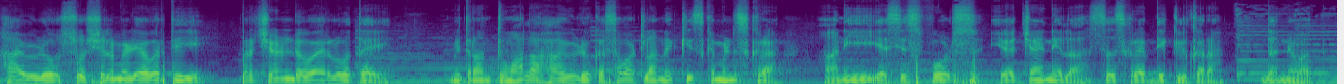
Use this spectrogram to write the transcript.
हा व्हिडिओ सोशल मीडियावरती प्रचंड व्हायरल होत आहे. मित्रांनो तुम्हाला हा व्हिडिओ कसा वाटला नक्कीच कमेंट्स करा आणि एस एस स्पोर्ट्स या चॅनेलला सबस्क्राईब देखील करा. धन्यवाद.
